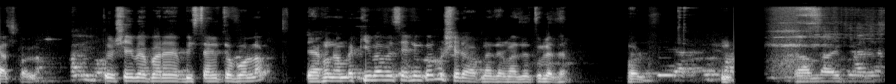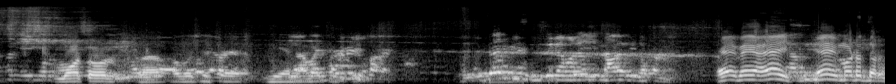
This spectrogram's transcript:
কাজ করলাম? তো সেই ব্যাপারে বিস্তারিত বললাম। এখন আমরা কীভাবে সেটিং করব সেটা আপনাদের মাঝে তুলে Hold. আমরা মোটর অবশেষে নিয়ে নামাইছি এই ভাইয়া এই এই মোটর ধরো।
